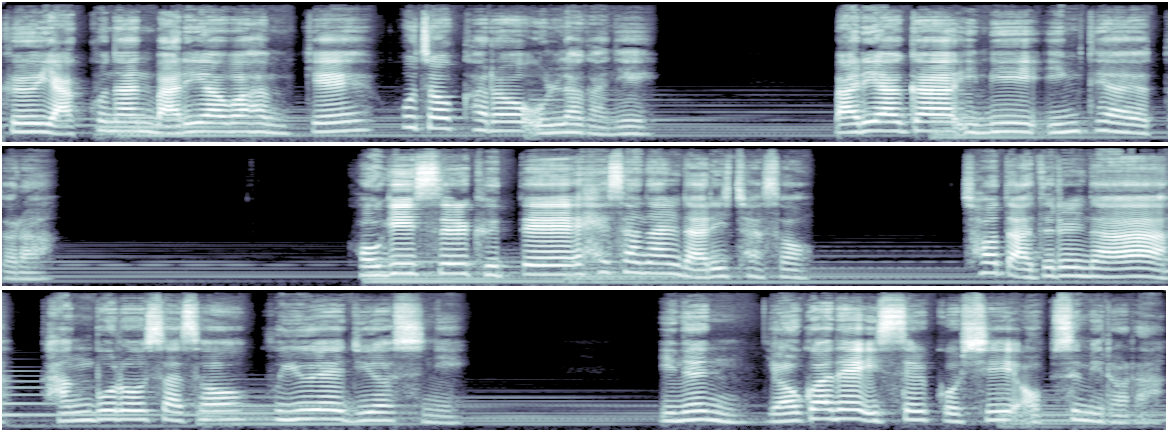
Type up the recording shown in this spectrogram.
그 약혼한 마리아와 함께 호적하러 올라가니 마리아가 이미 잉태하였더라. 거기 있을 그때에 해산할 날이 차서 첫 아들을 낳아 강보로 싸서 구유에 뉘었으니 이는 여관에 있을 곳이 없음이러라.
